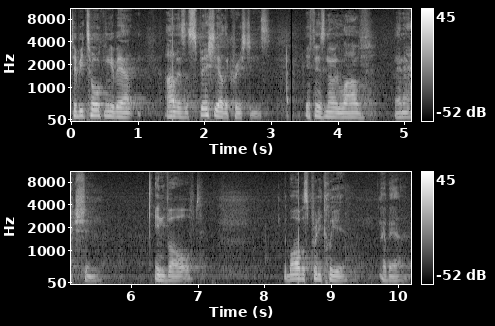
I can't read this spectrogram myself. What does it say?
to be talking about others, especially other Christians, if there's no love and action involved. The Bible's pretty clear about it.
